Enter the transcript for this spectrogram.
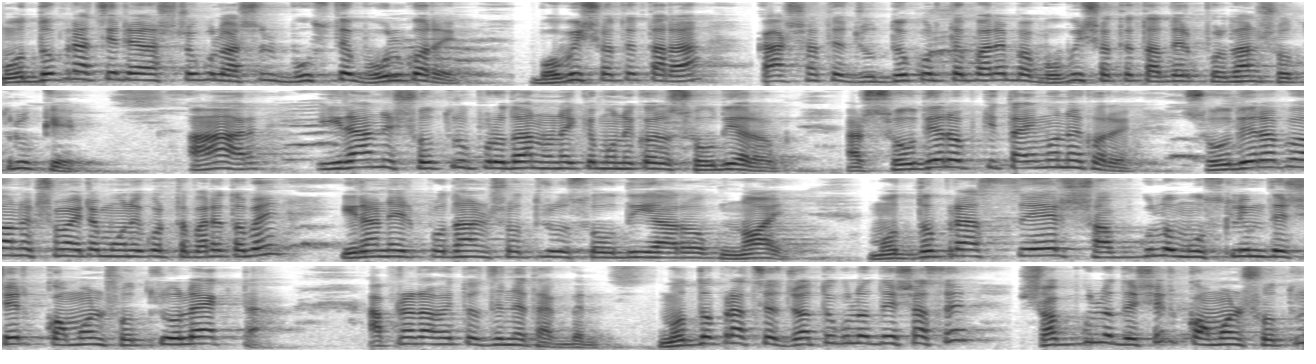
মধ্যপ্রাচ্যের রাষ্ট্রগুলো আসলে বুঝতে ভুল করে। ভবিষ্যতে তারা কার সাথে যুদ্ধ করতে পারে বা ভবিষ্যতে তাদের প্রধান শত্রুকে আর ইরানের শত্রু প্রধান অনেকে মনে করে সৌদি আরব। আর সৌদি আরব কি তাই মনে করে? সৌদি আরবে অনেক সময় এটা মনে করতে পারে, তবে ইরানের প্রধান শত্রু সৌদি আরব নয়। মধ্যপ্রাচ্যের সবগুলো মুসলিম দেশের কমন শত্রু হলো একটা। আপনারা হয়তো জেনে থাকবেন, মধ্যপ্রাচ্যের যতগুলো দেশ আছে, সবগুলো দেশের কমন শত্রু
